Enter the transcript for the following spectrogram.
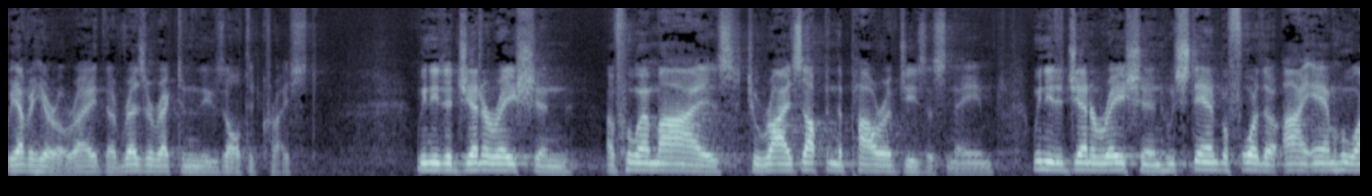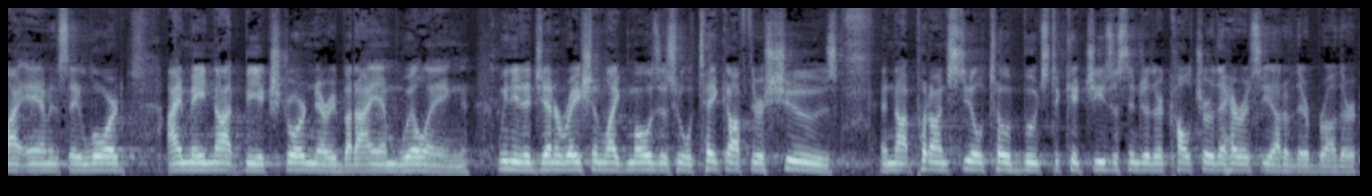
We have a hero, right? The resurrected and the exalted Christ. We need a generation of who am I's to rise up in the power of Jesus' name. We need a generation who stand before the I am who I am and say, Lord, I may not be extraordinary, but I am willing. We need a generation like Moses who will take off their shoes and not put on steel toed boots to kick Jesus into their culture the heresy out of their brother.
